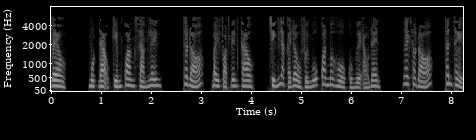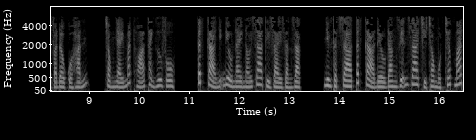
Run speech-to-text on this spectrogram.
Vèo, một đạo kiếm quang sáng lên. Theo đó, bay vọt lên cao, chính là cái đầu với ngũ quan mơ hồ của người áo đen. Ngay sau đó, thân thể và đầu của hắn, trong nháy mắt hóa thành hư vô. Tất cả những điều này nói ra thì dài dằng dặc, nhưng thật ra tất cả đều đang diễn ra chỉ trong một chớp mắt.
